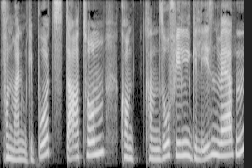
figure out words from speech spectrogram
von meinem Geburtsdatum kommt, kann so viel gelesen werden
